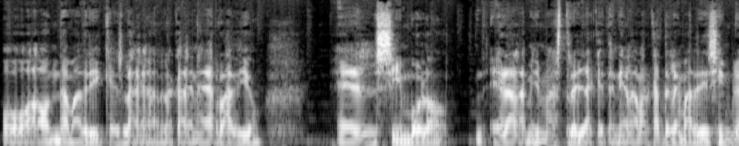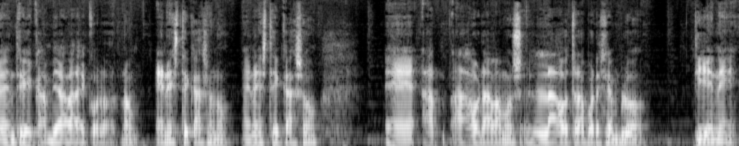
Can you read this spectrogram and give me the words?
o a Onda Madrid, que es la, cadena de radio, el símbolo era la misma estrella que tenía la marca Telemadrid, simplemente que cambiaba de color, ¿no? En este caso no, en este caso, eh, ahora vamos, la otra, por ejemplo, tiene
